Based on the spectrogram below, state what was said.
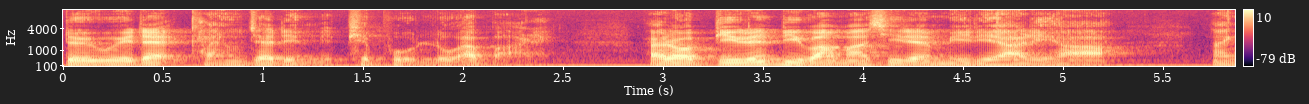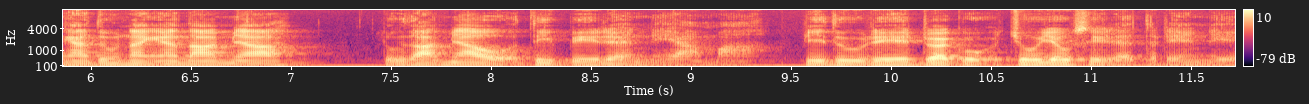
တွေ့ဝေတဲ့ခံယူချက်တွေဖြစ်ဖို့လိုအပ်ပါတယ်အဲတော့ပြည်တွင်းပြည်ပမှာရှိတဲ့မီဒီယာတွေဟာနိုင်ငံသူနိုင်ငံသားများလူသားများကိုအသိပေးတဲ့နေရာမှာပြည်သူတွေအတွက်ကိုအကျိုးရုပ်စေတဲ့သတင်းတွေ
